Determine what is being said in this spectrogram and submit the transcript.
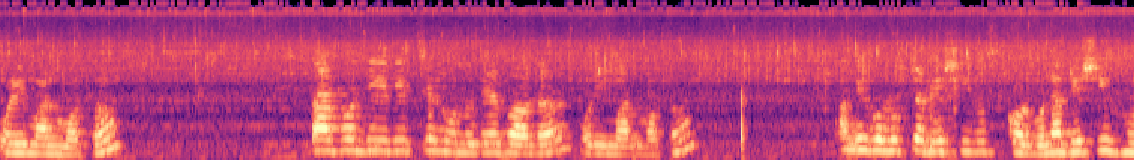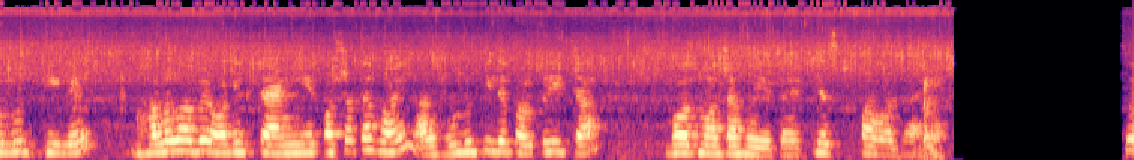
পরিমাণ মতো। তারপর দিয়ে দিচ্ছি হলুদের পাউডার পরিমাণ মতো। আমি হলুদটা বেশি ইউজ করব না। বেশি হলুদ দিলে ভালোভাবে অনেক টাইম নিয়ে কষাতে হয় আর হলুদ দিলে তরকারিটা বদ মজা হয়ে যায় টেস্ট পাওয়া যায় তো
